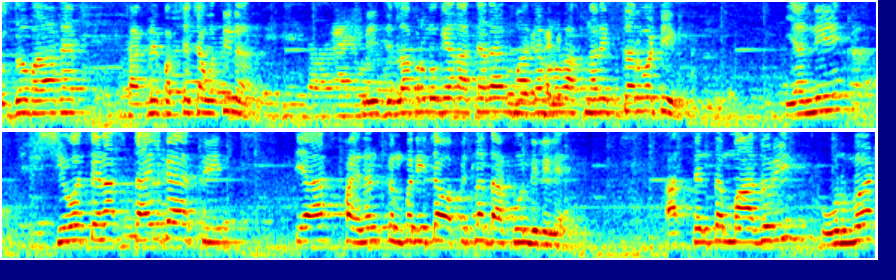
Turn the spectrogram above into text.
उद्धव बाळासाहेब ठाकरे पक्षाच्या वतीनं मी जिल्हा प्रमुख या नात्यानं माझ्याबरोबर असणारी सर्व टीम यांनी शिवसेना स्टाईल काय असती ती आज फायनान्स कंपनीच्या ऑफिसला दाखवून दिलेली आहे. अत्यंत माधुरी उर्मट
